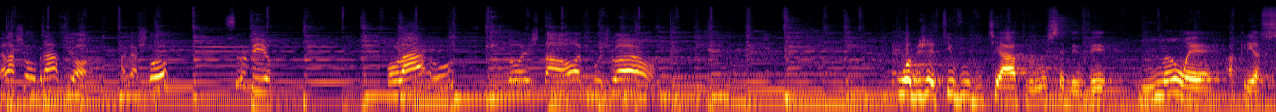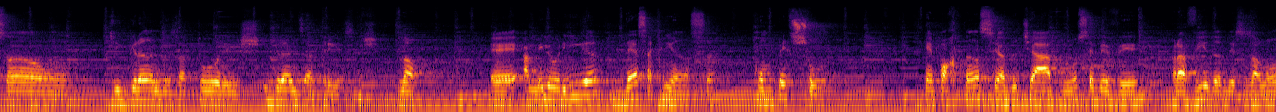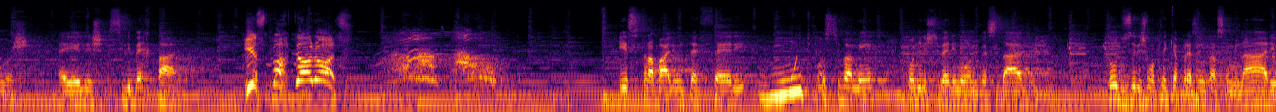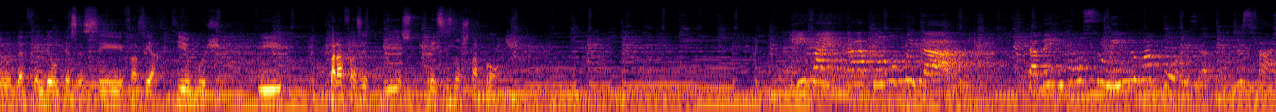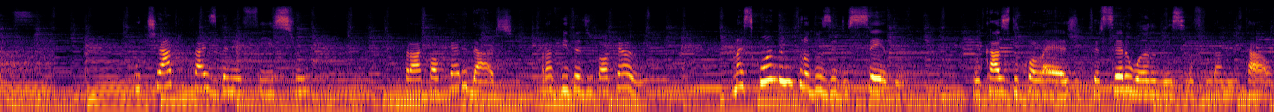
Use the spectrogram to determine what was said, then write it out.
Relaxou o braço e ó, agachou, subiu. Vamos lá, um, dois, tá ótimo, João. O objetivo do teatro no CBV não é a criação de grandes atores e grandes atrizes. Não. É a melhoria dessa criança como pessoa. A importância do teatro no CBV para a vida desses alunos é eles se libertarem. Espartanos! Esse trabalho interfere muito positivamente quando eles estiverem na universidade. Todos eles vão ter que apresentar seminário, defender um TCC, fazer artigos e para fazer tudo isso precisam estar prontos. Quem vai entrar, toma cuidado. Também que construindo uma coisa, desfaz. O teatro traz benefício para qualquer idade, para a vida de qualquer um. Mas quando introduzido cedo, no caso do colégio, terceiro ano do ensino fundamental,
